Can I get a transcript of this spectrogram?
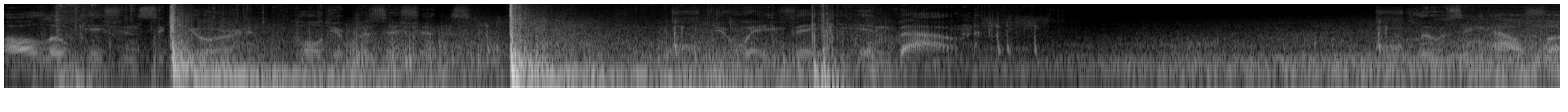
All locations secured. Hold your positions. UAV inbound. Losing Alpha.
